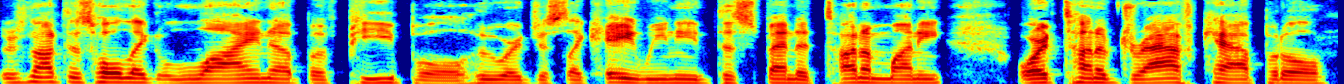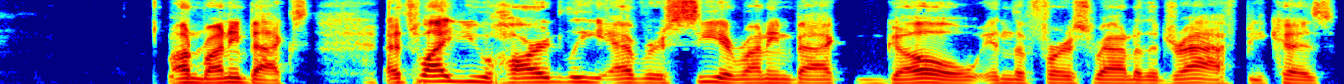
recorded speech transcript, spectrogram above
There's not this whole like lineup of people who are just like, hey, we need to spend a ton of money or a ton of draft capital on running backs. That's why you hardly ever see a running back go in the first round of the draft because,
